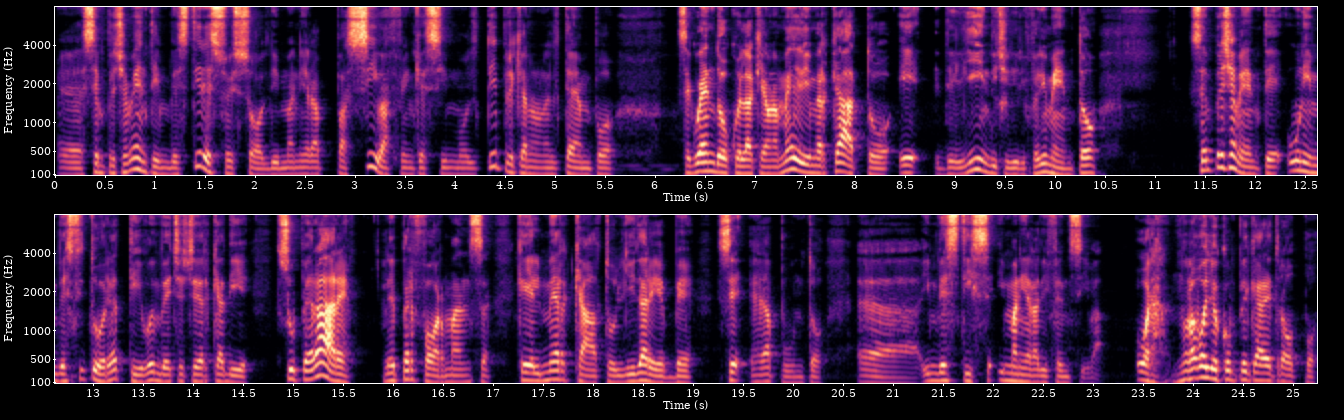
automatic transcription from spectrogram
eh, semplicemente investire i suoi soldi in maniera passiva affinché si moltiplicano nel tempo, seguendo quella che è una media di mercato e degli indici di riferimento, Semplicemente un investitore attivo invece cerca di superare le performance che il mercato gli darebbe se eh, appunto eh, investisse in maniera difensiva. Ora, non la voglio complicare troppo.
